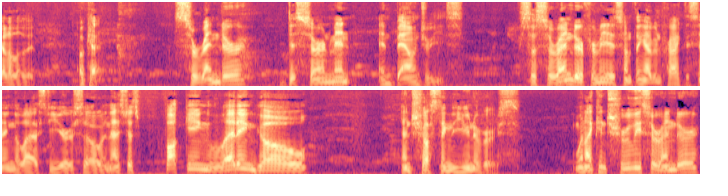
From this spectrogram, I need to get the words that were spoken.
Gotta love it. Okay. Surrender, discernment, and boundaries. So, surrender for me is something I've been practicing the last year or so, and that's just fucking letting go and trusting the universe. When I can truly surrender,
